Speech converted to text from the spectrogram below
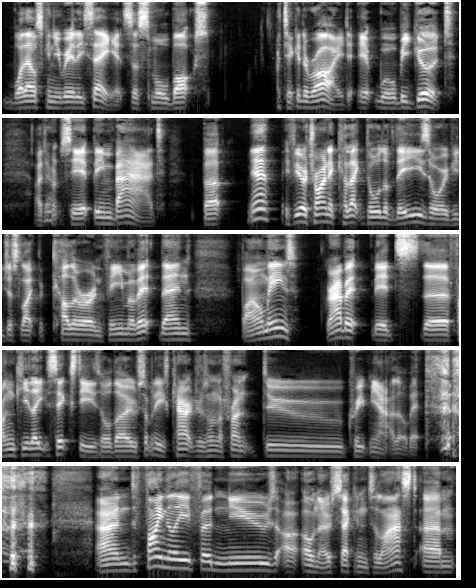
What else can you really say? It's a small box, a ticket to ride. It will be good. I don't see it being bad. But yeah, if you're trying to collect all of these or if you just like the colour and theme of it, then by all means, grab it. It's the funky late 60s, although some of these characters on the front do creep me out a little bit. and finally, for news, uh, oh no, second to last, um,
